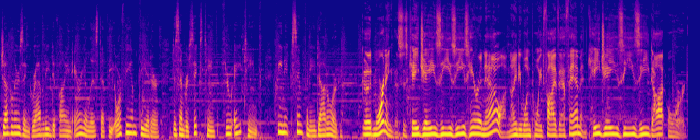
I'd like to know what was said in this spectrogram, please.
Jugglers and Gravity Defying Aerialist at the Orpheum Theater, December 16th through 18th. PhoenixSymphony.org. Good morning. This is KJZZ's Here and Now on 91.5 FM and KJZZ.org.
